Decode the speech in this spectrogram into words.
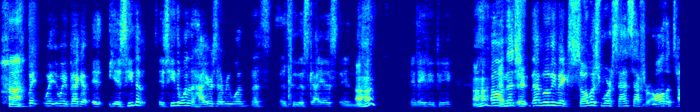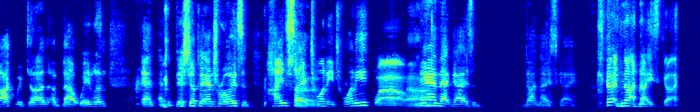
Huh. Wait, wait, wait. Back up. Is, is he the is he the one that hires everyone? That's that's who this guy is in Uh huh. in AVP. Uh huh. Oh, that's that movie makes so much more sense after all the talk we've done about Wayland and and the Bishop androids and hindsight Uh, twenty twenty. Wow. Man, that guy is a not nice guy. Not nice guy.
